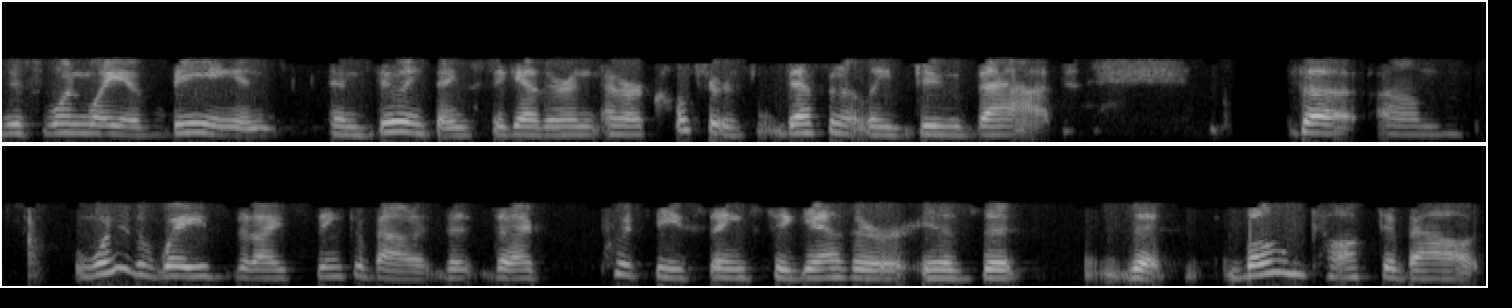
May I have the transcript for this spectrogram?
this one way of being and, and doing things together, and, and our cultures definitely do that. The um, one of the ways that I think about it, that, that I put these things together, is that that Bohm talked about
